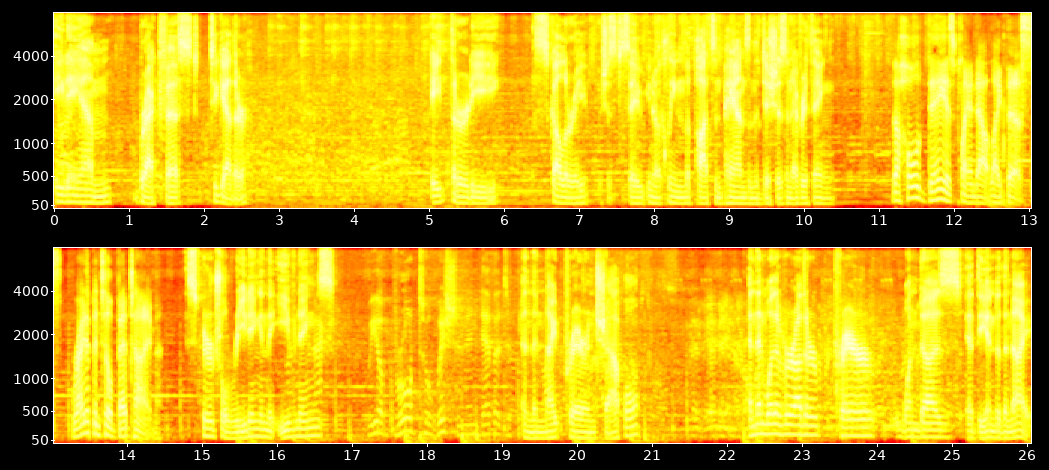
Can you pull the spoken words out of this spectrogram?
8 a.m. breakfast together. 8:30 scullery, which is to say, you know, cleaning the pots and pans and the dishes and everything. The whole day is planned out like this, right up until bedtime. Spiritual reading in the evenings. We are brought to wish and endeavor to and then night prayer in chapel. And then whatever other prayer one does at the end of the night.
